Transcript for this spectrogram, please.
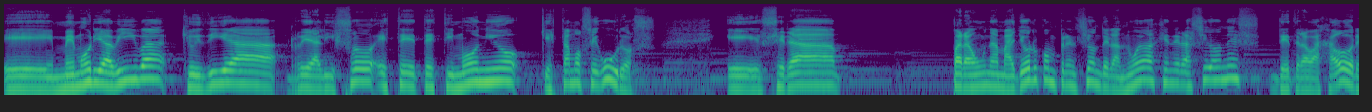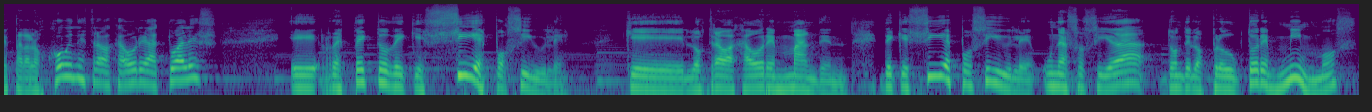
Eh, Memoria Viva, que hoy día realizó este testimonio que estamos seguros eh, será para una mayor comprensión de las nuevas generaciones de trabajadores, para los jóvenes trabajadores actuales, eh, respecto de que sí es posible que los trabajadores manden, de que sí es posible una sociedad donde los productores mismos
